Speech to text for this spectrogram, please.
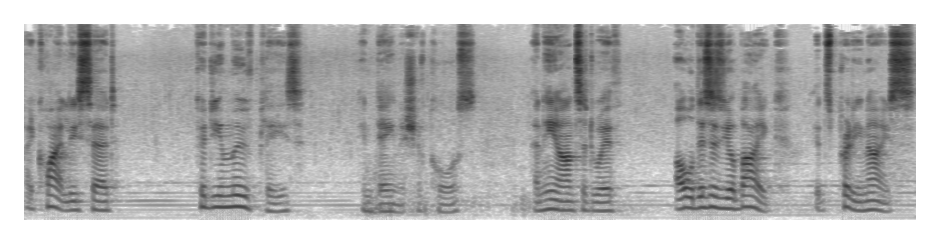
I quietly said, Could you move, please? in Danish, of course, and he answered with, Oh, this is your bike. It's pretty nice.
